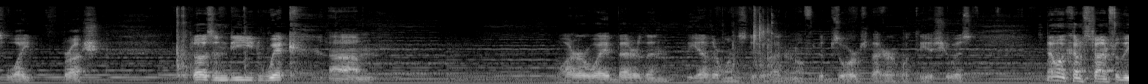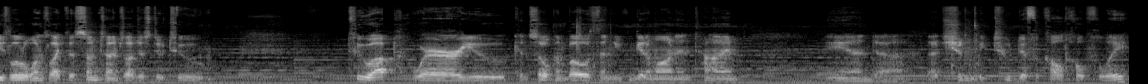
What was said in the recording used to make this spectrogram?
This white brush does indeed wick um, water away better than the other ones do. I don't know if it absorbs better, what the issue is. Now when it comes time for these little ones like this, sometimes I'll just do two, two up where you can soak them both and you can get them on in time. And uh, that shouldn't be too difficult, hopefully.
